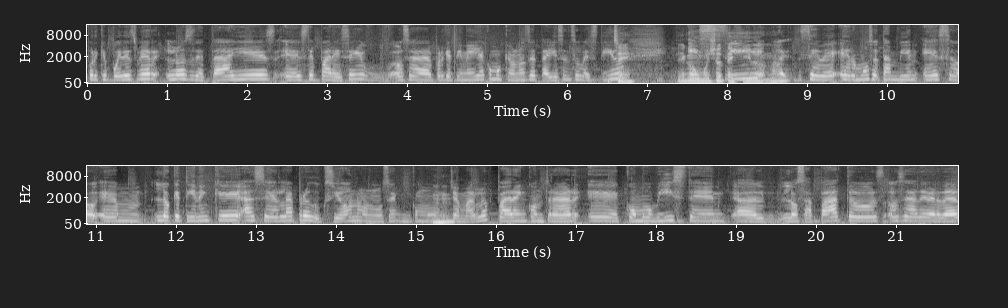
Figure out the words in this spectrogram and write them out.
porque puedes ver los detalles este parece o sea porque tiene ella como que unos detalles en su vestido Sí. Tiene como y mucho sí, tejido, ¿no? Se ve hermoso también eso. em, lo que tienen que hacer la producción, o no sé cómo llamarlo, para encontrar eh, cómo visten, los zapatos. O sea, de verdad.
